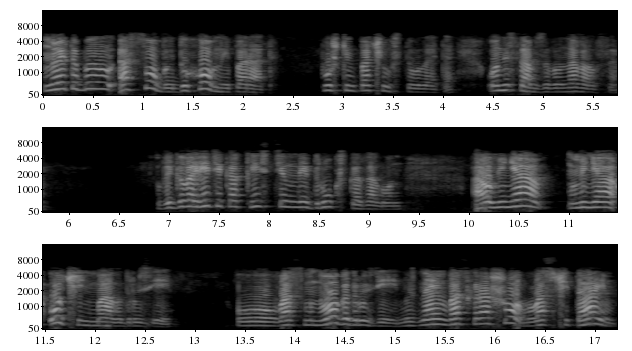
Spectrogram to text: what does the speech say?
Но это был особый, духовный парад. Пушкин почувствовал это, он и сам заволновался. «Вы говорите, как истинный друг», — сказал он, — «а у меня, у меня очень мало друзей». «О, у вас много друзей, мы знаем вас хорошо, мы вас читаем».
